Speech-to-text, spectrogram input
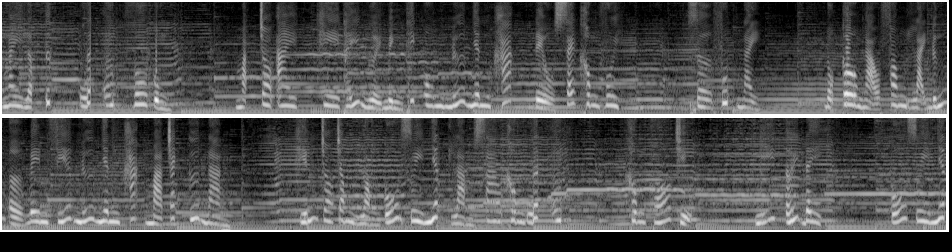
Ngay lập tức ướt ướt vô cùng. Mặc cho ai, Khi thấy người mình thích ôm nữ nhân khác, Đều sẽ không vui. Giờ phút này Độ cô ngạo phong lại đứng ở bên phía nữ nhân khác mà trách cứ nàng. Khiến cho trong lòng cố duy nhất làm sao không đất ức, Không khó chịu. Nghĩ tới đây, Cố duy nhất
